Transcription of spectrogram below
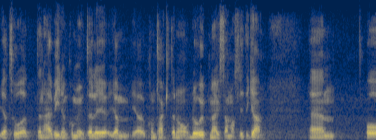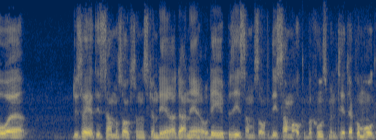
jag tror att den här videon kom ut, eller jag, jag kontaktade dem, då uppmärksammas lite grann. Um, och eh, du säger att det är samma sak som de skanderar där nere och det är precis samma sak. Det är samma ockupationsminoritet. Jag kommer ihåg,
